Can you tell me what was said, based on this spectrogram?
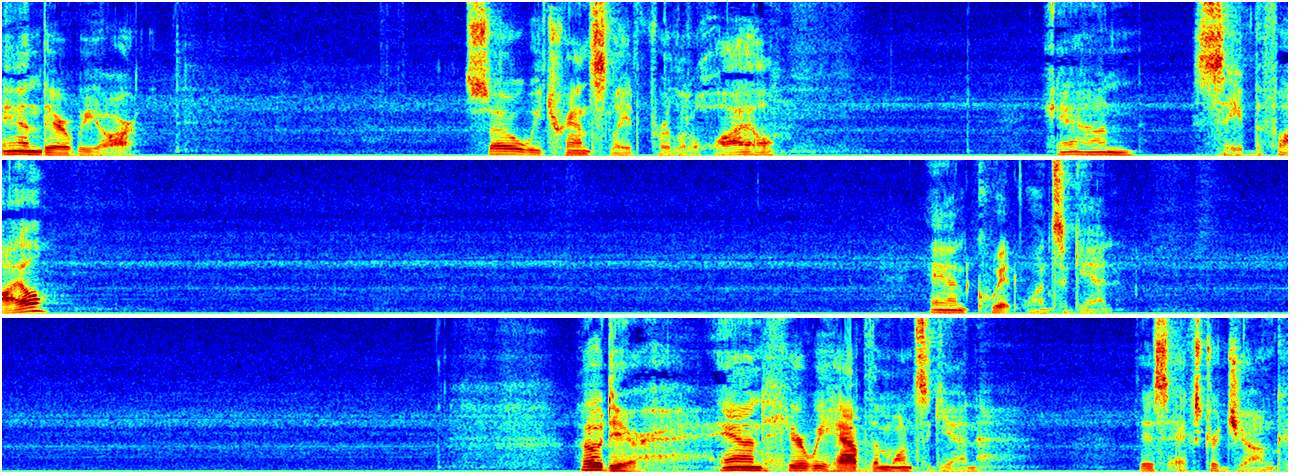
And there we are. So we translate for a little while and save the file. And quit once again. Oh dear. And here we have them once again. This extra junk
